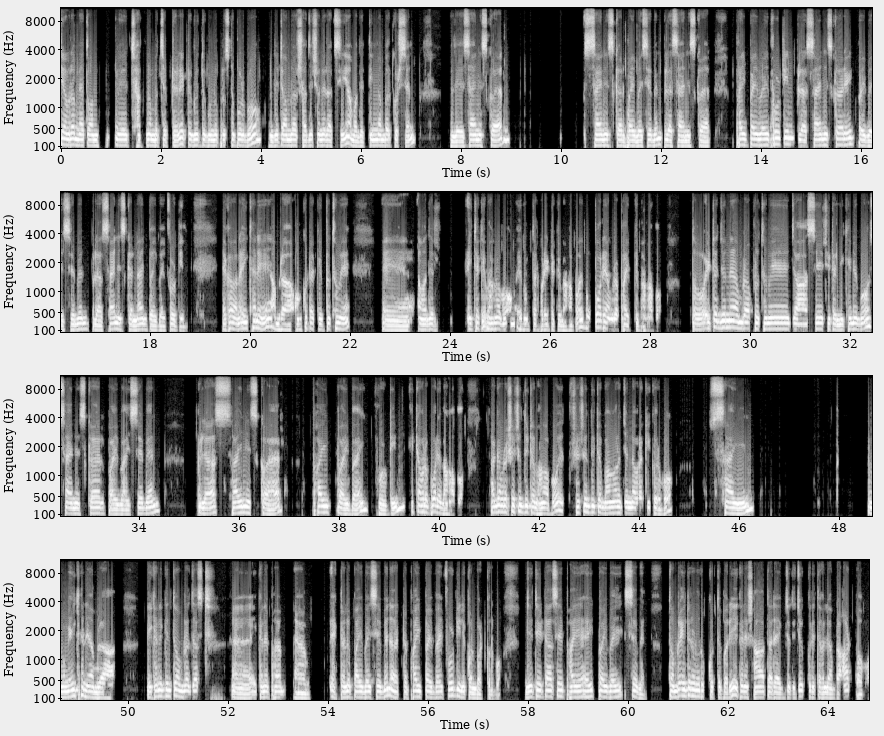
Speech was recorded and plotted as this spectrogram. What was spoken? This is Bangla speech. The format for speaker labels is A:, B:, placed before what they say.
A: আজকে আমরা ম্যাথ অন সাত নম্বর চ্যাপ্টারে একটা গুরুত্বপূর্ণ প্রশ্ন পড়ব যেটা আমরা সাজেশনে রাখছি আমাদের তিন নম্বর কোশ্চেন যে sine square sine square pi by seven plus sine square five pi by fourteen plus sine square eight pi by seven plus sine square nine pi by fourteen এখন এইখানে আমরা অঙ্কটাকে প্রথমে আমাদের এইটাকে ভাঙাবো এবং তারপরে এটাকে ভাঙাবো এবং পরে আমরা ফাইভকে ভাঙাবো। তো এটার জন্য আমরা প্রথমে যা আছে সেটা লিখে নেব sine square pi by seven plus sine square five pi by fourteen এটা আমরা পরে ভাঙাবো। আগে আমরা শেষের দুইটা ভাঙাবো। শেষের দুইটা ভাঙানোর জন্য আমরা কি করব? সাইন এবং এইখানে আমরা, এখানে কিন্তু আমরা জাস্ট এখানে একটা হলো পাই বাই সেভেন আর একটা ফাইভ পাই বাই ফোরটিনে কনভার্ট করব। যেহেতু এটা আছে এইট পাই বাই সেভেন, তো আমরা এটার অনুরূপ করতে পারি। এখানে সাত আর এক যদি যোগ করি তাহলে আমরা আট পাবো।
